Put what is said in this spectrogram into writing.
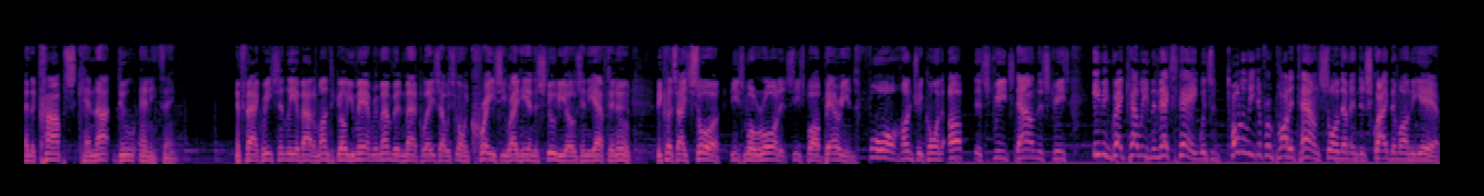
And the cops cannot do anything. In fact, recently, about a month ago, you may have remembered, Matt Place, I was going crazy right here in the studios in the afternoon because I saw these marauders, these barbarians, 400 going up the streets, down the streets, Even Greg Kelly the next day was a totally different part of town, saw them and described them on the air.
